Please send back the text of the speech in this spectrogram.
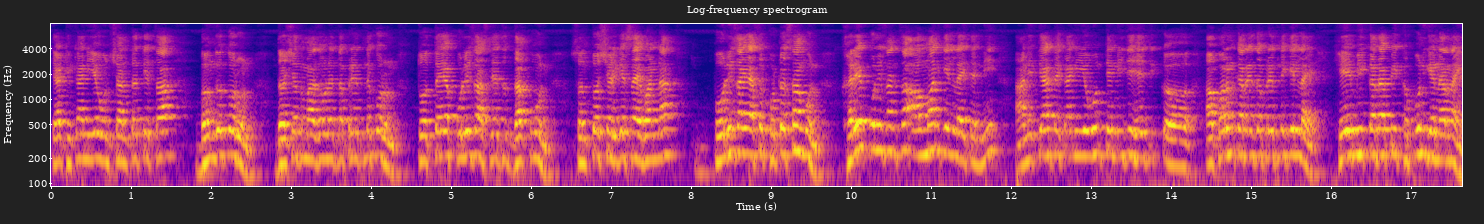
त्या ठिकाणी येऊन शांततेचा भंग करून दहशत माजवण्याचा प्रयत्न करून तो त्या पोलीस असल्याचं दाखवून संतोष शेडगे साहेबांना पोलीस आहे असं खोटं सांगून खरे पोलिसांचा अवमान केलेला आहे त्यांनी आणि त्या ठिकाणी येऊन त्यांनी जे हे अपहरण करण्याचा प्रयत्न केलेला आहे हे मी कदापि खपून घेणार नाही.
